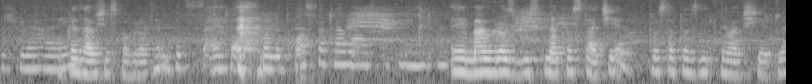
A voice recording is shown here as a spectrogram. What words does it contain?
sich wieder ein. ukazały się z powrotem. Jetzt ist ein Teil von der Prostata, wo aufgeblinkt ist. E, Mały rozbłysk na prostacie, prostata zniknęła w świetle,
